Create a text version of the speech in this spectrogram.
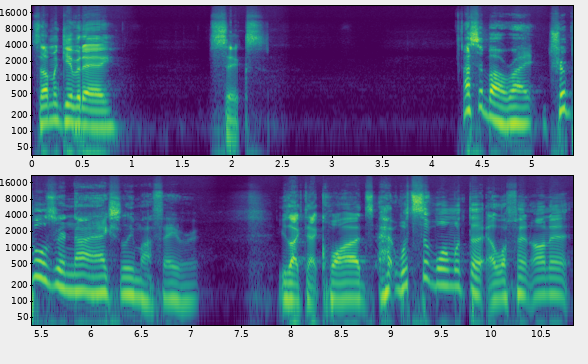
So I'm gonna give it a six. That's about right. Triples are not actually my favorite. You like that quads? What's the one with the elephant on it?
